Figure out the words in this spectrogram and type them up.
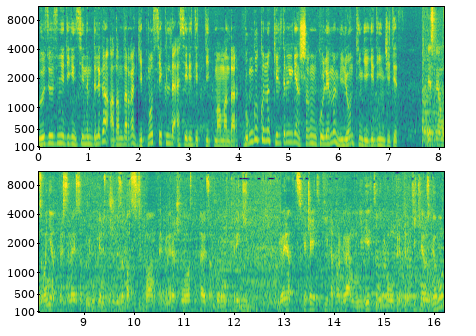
өз-өзіне деген сенімділігі адамдарға гипноз секілді әсер етеді дейді мамандар. Бүгінгі күні келтірілген шығын көлемі миллион теңгеге дейін жетеді. Если вам звонят, представляя сотрудниками службы безопасности банка, говорят, что на вас пытаются оформить кредит, говорят, скачайте какие-то программы, не верьте никому, прекратите разговор,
